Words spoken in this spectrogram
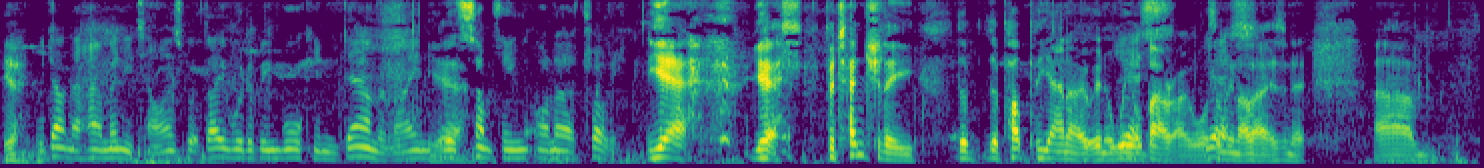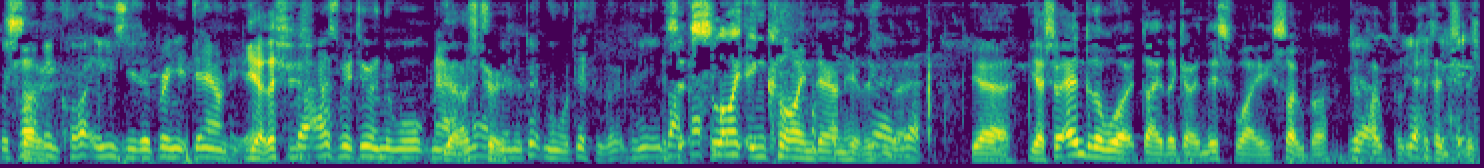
Yeah. We don't know how many times, but they would have been walking down the lane Yeah. with something on a trolley. yeah, yes, potentially the the pub piano in a Yes, wheelbarrow or something like that, isn't it? Um, Which so might have been quite easy to bring it down here. Yeah, this is- But as we're doing the walk now, Yeah, it that's might true. have been a bit more difficult. it's a slight incline downhill, isn't Yeah, there? yeah. Yeah. yeah, So end of the work day, they're going this way, sober, hopefully potentially,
